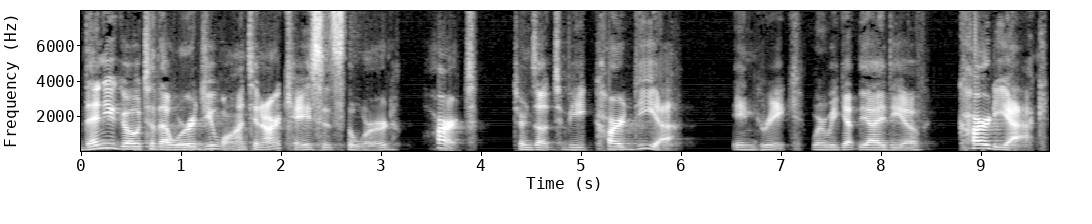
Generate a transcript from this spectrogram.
Then you go to the word you want. In our case, it's the word heart. Turns out to be cardia in Greek, where we get the idea of cardiac.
